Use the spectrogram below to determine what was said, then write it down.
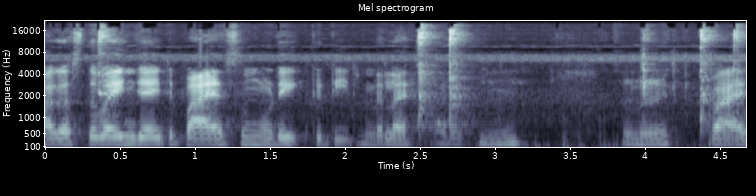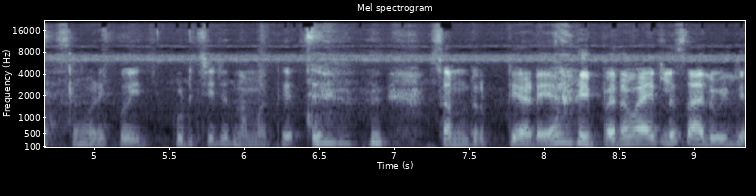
ആഗസ്റ്റ് പതിനഞ്ചായിട്ട് പായസം കൂടി കിട്ടിയിട്ടുണ്ട് അല്ലേ? പായസം കൂടി കുടിച്ചിട്ട് നമുക്ക് സംതൃപ്തി അടയാ. ഇപ്പനെ വയറ്റിൽ സ്ഥലമില്ല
